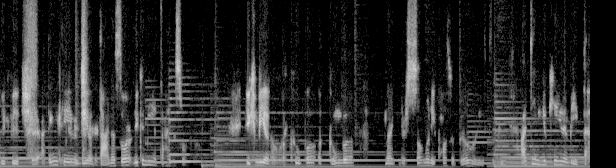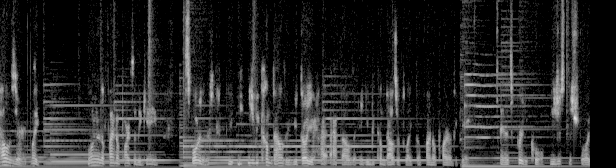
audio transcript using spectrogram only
You can be a chair. I think you can even can be be a a dinosaur. You can be a dinosaur. Bro. You can be a, a Koopa, a Goomba. Like, there's so many possibilities to be. I think you can even be Bowser. Like, one of the final parts of the game. Spoilers. You, you, become Bowser. You throw your hat at Bowser, and you become Bowser for like the final part of the game. And it's pretty cool. You just destroy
